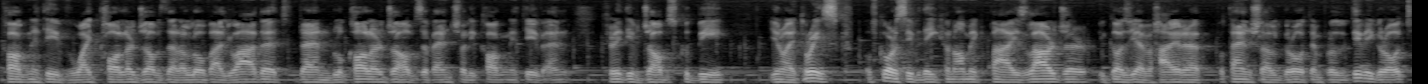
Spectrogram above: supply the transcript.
cognitive white collar jobs that are low value added, then blue collar jobs, eventually cognitive and creative jobs could be you know, at risk. Of course, if the economic pie is larger because you have higher potential growth and productivity growth,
